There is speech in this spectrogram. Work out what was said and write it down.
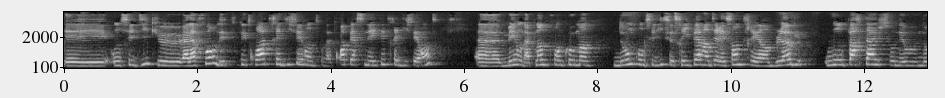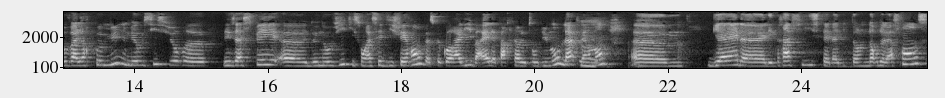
et on s'est dit que à la fois on est toutes les trois très différentes, on a trois personnalités très différentes, euh, mais on a plein de points communs. Donc on s'est dit que ce serait hyper intéressant de créer un blog où on partage sur nos, valeurs communes, mais aussi sur euh, les aspects euh, de nos vies qui sont assez différents, parce que Coralie, bah, elle, est part faire le tour du monde, là, clairement. Mmh. Euh, Gaëlle, elle est graphiste, elle habite dans le nord de la France.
